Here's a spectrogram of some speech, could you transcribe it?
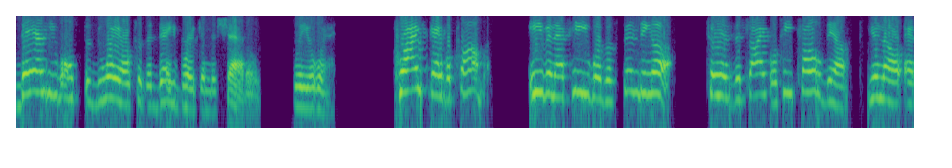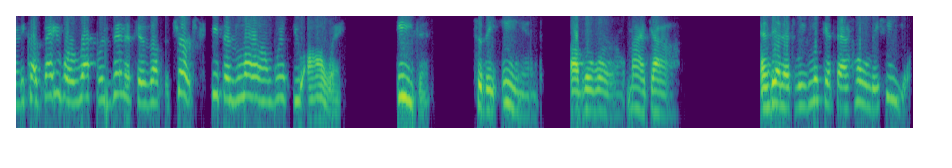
There he wants to dwell to the daybreak and the shadows flee away. Christ gave a promise, even as he was ascending up to his disciples, he told them, you know, and because they were representatives of the church, he says, Lo, I'm with you always, even to the end of the world. My God. And then as we look at that holy hill,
